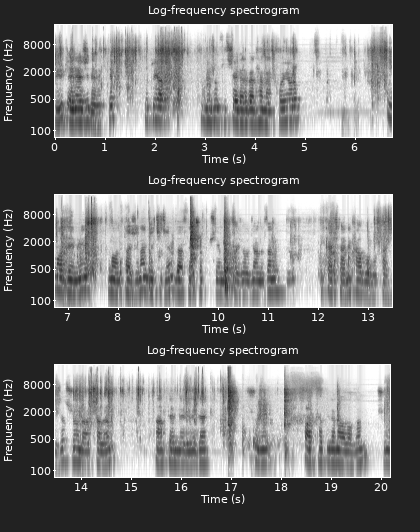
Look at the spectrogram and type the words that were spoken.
büyük enerji demektir. Kutuya lüzumsuz şeyleri ben hemen koyuyorum. Modemin montajına geçeceğim. Zaten çok bir şey montaj olacağını zannetmiyorum. Birkaç tane kablo montajlayacağız. Şunu da açalım. Antenlerini de şunu arka plana alalım. Şunu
